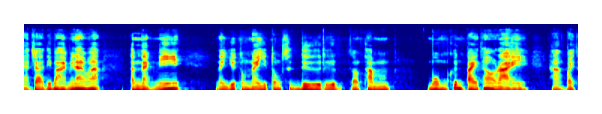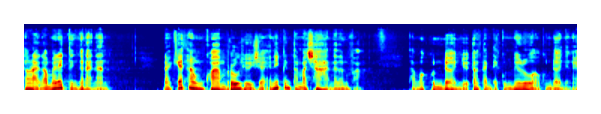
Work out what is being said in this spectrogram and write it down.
อาจจะอธิบายไม่ได้ว่าตำแหน่งนี้นะอยู่ตรงไหนอยู่ตรงสะดือหรือเราทำมุมขึ้นไปเท่าไหร่ห่างไปเท่าไหร่เราไม่ได้ถึงขนาดนั้นนะแค่ทำความรู้เฉยๆอันนี้เป็นธรรมชาตินะท่านฟังถามว่าคุณเดินอยู่ตั้งแต่เด็กคุณไม่รู้ว่าคุณเดินยังไง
